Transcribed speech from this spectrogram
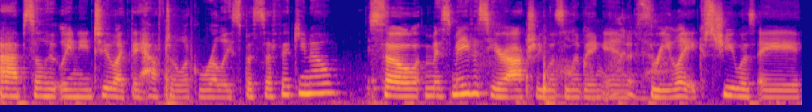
absolutely need to. Like they have to look really specific, you know? So Miss Mavis here actually was living in Three Lakes. She was a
